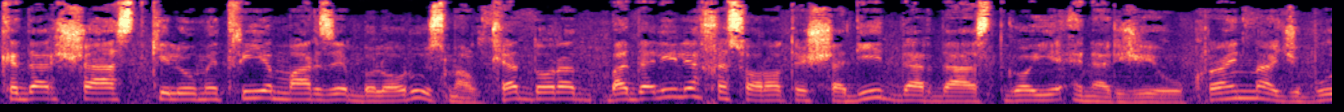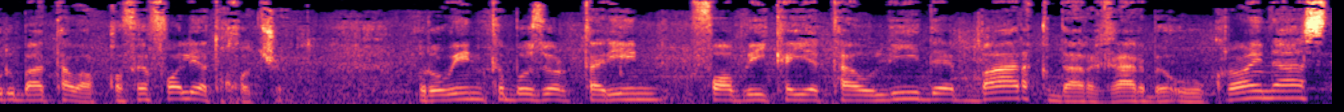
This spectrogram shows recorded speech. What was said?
که در 60 کیلومتری مرز بلاروس موقعیت دارد به دلیل خسارات شدید در دستگاه انرژی اوکراین مجبور به توقف فعالیت خود شد. روین که بزرگترین فابریکه تولید برق در غرب اوکراین است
